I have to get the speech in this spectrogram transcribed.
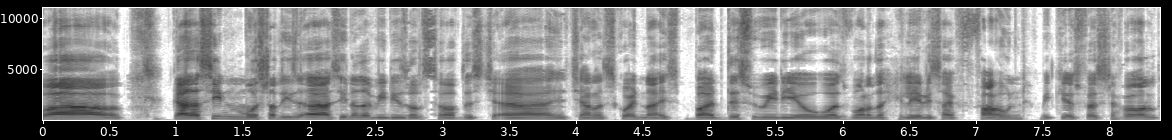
Wow, guys, I've seen most of these. Uh, I've seen other videos also of this ch- uh, channel. It's quite nice, but this video was one of the hilarious I found because first of all,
